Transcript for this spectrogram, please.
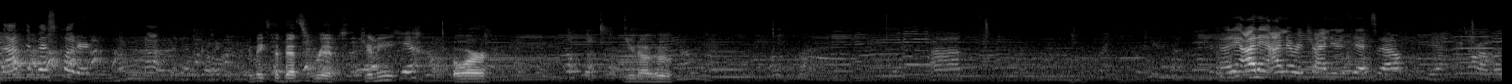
Not the best cutter. I'm not the best cutter. Who makes the best ribs, Kimi Yeah. or you know who? Uh, I, didn't, I, didn't, I never tried yours yet, so yeah, probably.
